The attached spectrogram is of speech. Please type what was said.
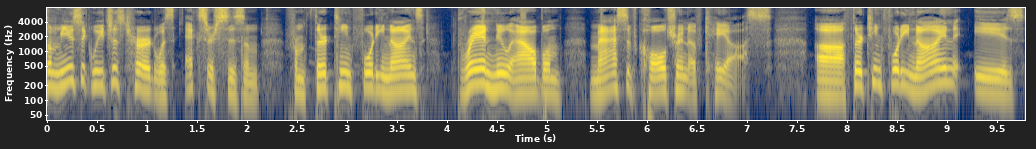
Some music we just heard was Exorcism from 1349's brand new album, Massive Cauldron of Chaos. Uh, 1349 is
